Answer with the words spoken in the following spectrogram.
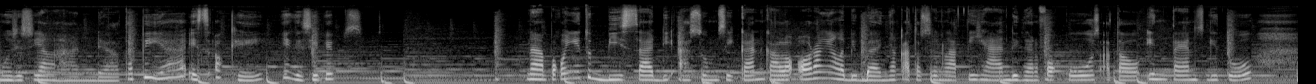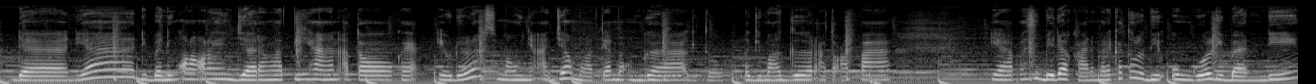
musisi yang handal. Tapi ya it's okay. Ya gak sih pips Nah, pokoknya itu bisa diasumsikan kalau orang yang lebih banyak atau sering latihan dengan fokus atau intens gitu dan ya dibanding orang-orang yang jarang latihan atau kayak ya udahlah semaunya aja mau latihan mau enggak gitu, lagi mager atau apa. Ya pasti beda kan. Mereka tuh lebih unggul dibanding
